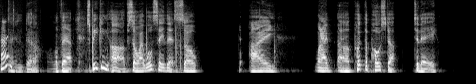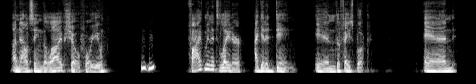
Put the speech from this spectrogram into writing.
Nice. and uh, all of that. Speaking of, so I will say this. So I, when I uh, put the post up today announcing the live show for you, five minutes later, I get a ding in the Facebook. And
